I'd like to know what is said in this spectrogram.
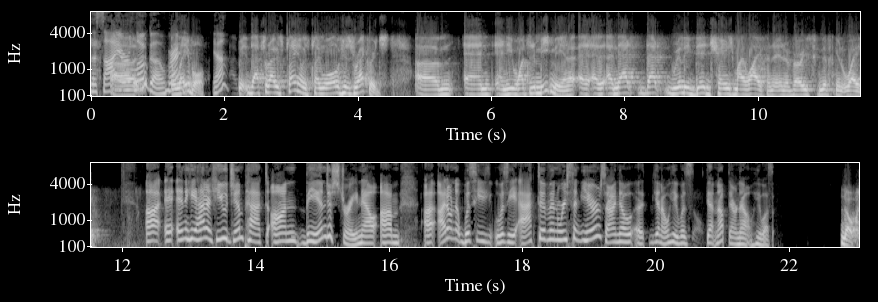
the Sire uh, logo, right? The label. Yeah. I mean, that's what I was playing. I was playing all of his records, um, and and he wanted to meet me, and and, and that that really did change my life in, in a very significant way. Uh, and he had a huge impact on the industry. Now, um, I don't know was he was he active in recent years? I know uh, you know he was getting up there. No, he wasn't. No,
